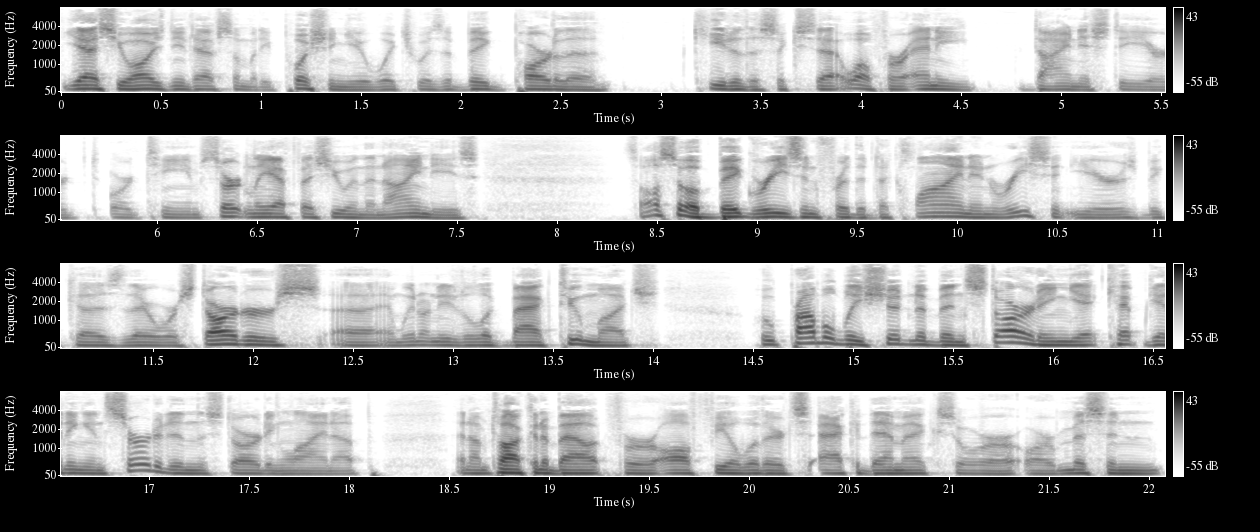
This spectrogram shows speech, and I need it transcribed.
yes, you always need to have somebody pushing you, which was a big part of the key to the success. Well, for any dynasty or or team, certainly FSU in the '90s. It's also a big reason for the decline in recent years because there were starters, uh, and we don't need to look back too much, who probably shouldn't have been starting yet kept getting inserted in the starting lineup. And I'm talking about for off field, whether it's academics or or missing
